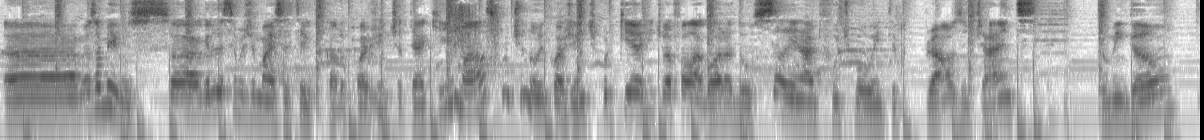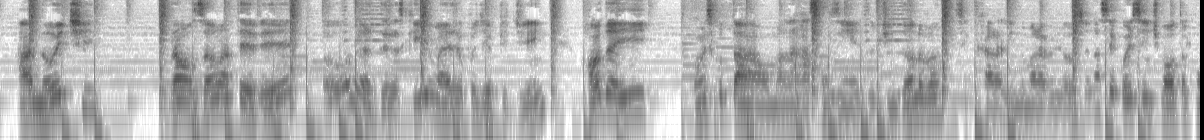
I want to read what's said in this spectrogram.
Uh, meus amigos, agradecemos demais vocês terem ficado com a gente até aqui, mas continuem com a gente porque a gente vai falar agora do Sunday Night Football entre Browns e Giants. Domingão, à noite, Brownsão na TV. Oh meu Deus, que mais eu podia pedir, hein? Roda aí, vamos escutar uma narraçãozinha do Jim Donovan, esse cara lindo, maravilhoso. E na sequência a gente volta com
